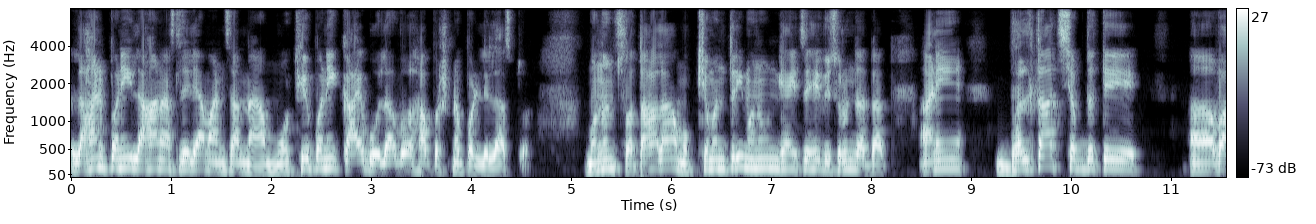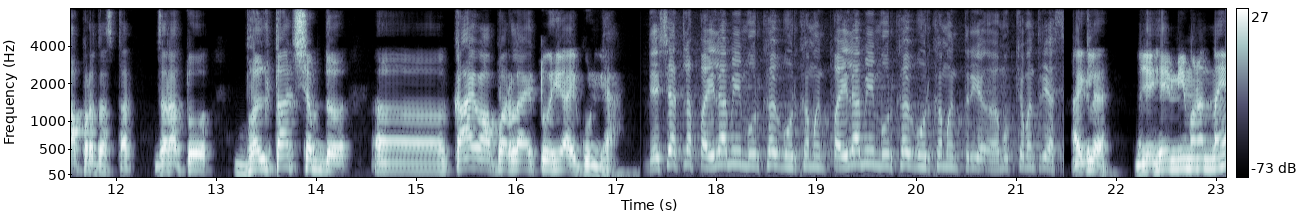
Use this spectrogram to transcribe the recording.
लहानपणी लहान असलेल्या माणसांना मोठेपणी काय बोलावं हा प्रश्न पडलेला असतो. म्हणून स्वतःला मुख्यमंत्री म्हणून घ्यायचं हे विसरून जातात. आणि भलताच शब्द ते वापरत असतात. जरा तो भलताच शब्द काय वापरलाय तोही ऐकून घ्या. देशातला पहिला मी मूर्ख मूर्खमंत्री पहिला मी मूर्ख मूर्खमंत्री मुख्यमंत्री ऐकलं? म्हणजे हे मी म्हणत नाही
